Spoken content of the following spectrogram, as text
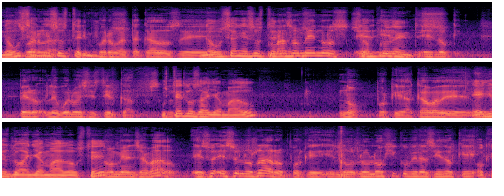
No usan fueron esos términos. Fueron atacados. eh, No usan esos Más o términos. menos. Son es- es- prudentes. es lo que- pero le vuelvo a insistir, Carlos. ¿Usted los ha llamado? No, porque acaba de. ¿Ellos lo han llamado a usted? No me han llamado. Eso, eso es lo raro, porque lo, lo lógico hubiera sido que Ok.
